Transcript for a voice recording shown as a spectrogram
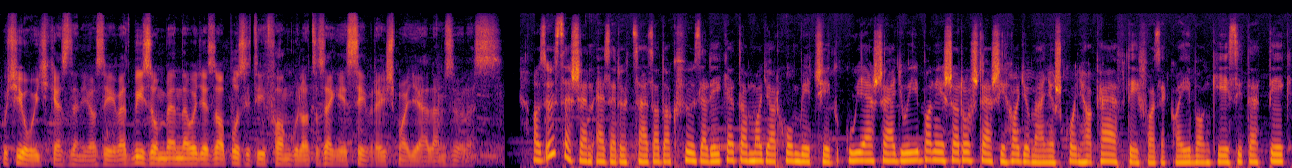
úgyhogy jó így kezdeni az évet. Bízom benne, hogy ez a pozitív hangulat az egész évre is majd jellemző lesz. Az összesen 1500 adag főzeléket a Magyar Honvédség gulyáságyúiban és a Rostási Hagyományos Konyha Kft. fazekaiban készítették,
